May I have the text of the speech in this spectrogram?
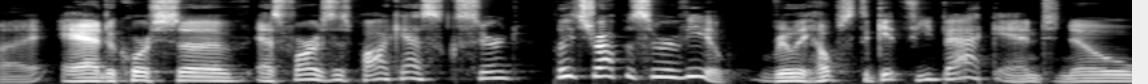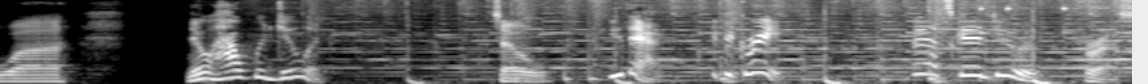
Uh, and of course, uh, as far as this podcast is concerned, please drop us a review. It really helps to get feedback and to know uh, know how we're doing. So do that. It'd be great. But that's to do it for us.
